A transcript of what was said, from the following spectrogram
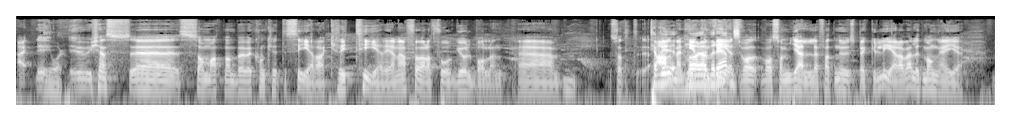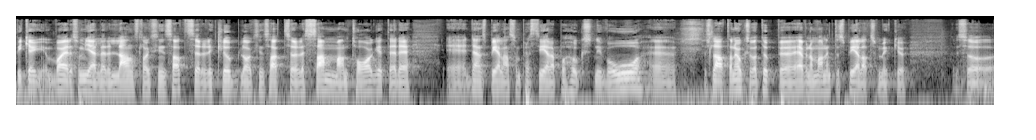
Nej, det, känns eh, som att man behöver konkretisera kriterierna för att få Guldbollen. Eh, Så att Mm. Kan allmänheten vet vad, vad som gäller. För att nu spekulerar väldigt många i vilka, vad är det som gäller? Är det landslagsinsatser? Är det klubblagsinsatser? Är det sammantaget? Är det eh, den spelaren som presterar på högst nivå? Eh, för Zlatan har också varit uppe, även om han inte spelat så mycket. Så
